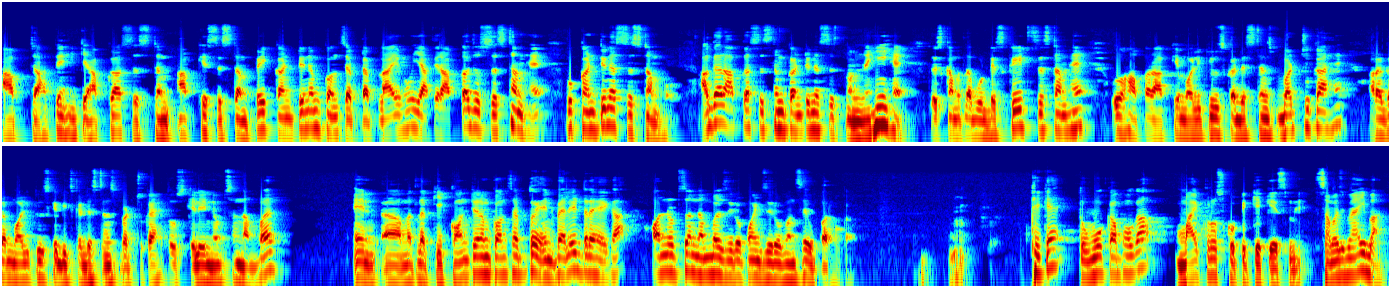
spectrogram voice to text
आप चाहते हैं कि आपका सिस्टम आपके सिस्टम पे कंटिन्यूम कॉन्सेप्ट अप्लाई हो या फिर आपका जो सिस्टम है, वो कंटिन्यूस सिस्टम हो। अगर आपका सिस्टम कंटिन्यूस सिस्टम नहीं है तो इसका मतलब वो डिस्क्रीट सिस्टम है। वहाँ पर आपके मॉलिक्यूल्स का डिस्टेंस बढ़ चुका है। और अगर मॉलिक्यूल्स के बीच का डिस्टेंस बढ़ चुका है तो उसके लिए नुटसन नंबर इन मतलब कि कॉन्टिन्यूम कॉन्सेप्ट तो इनवैलिड रहेगा और नुटसन नंबर 0.01 से ऊपर होगा। ठीक है? तो वो कब होगा? माइक्रोस्कोपिक के केस में। समझ में आई बात?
